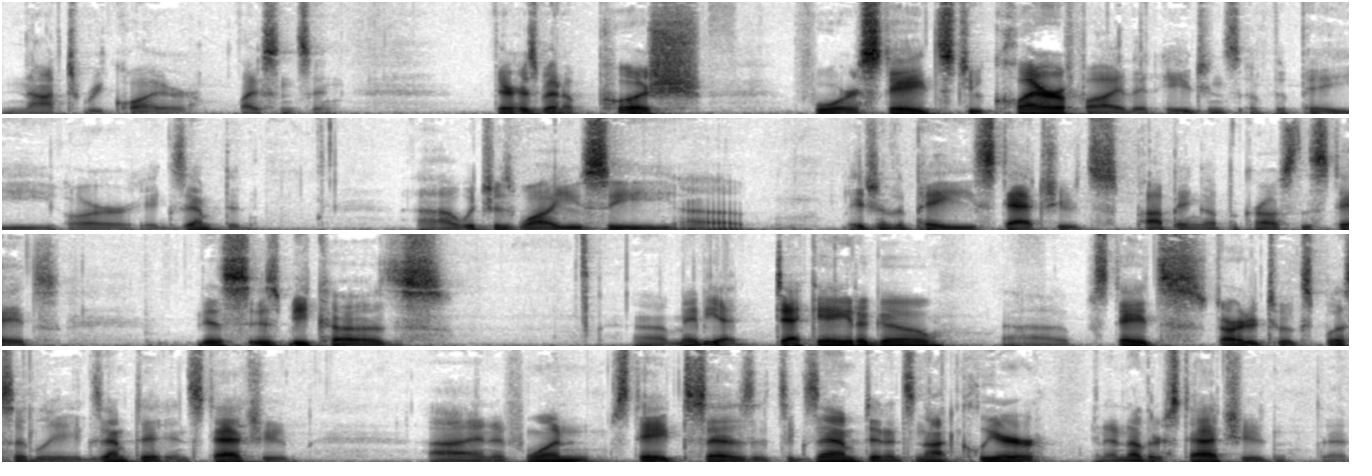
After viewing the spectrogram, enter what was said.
not require licensing. There has been a push for states to clarify that agents of the payee are exempted uh, which is why you see uh, agent of the payee statutes popping up across the states. This is because uh, maybe a decade ago, uh, states started to explicitly exempt it in statute. Uh, and if one state says it's exempt and it's not clear in another statute, then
